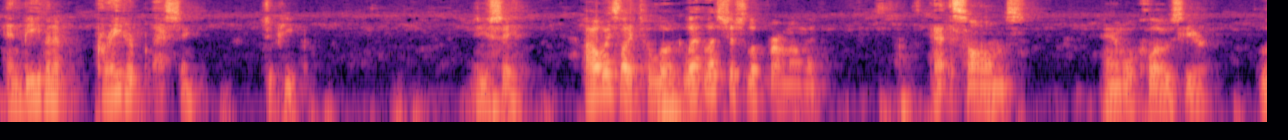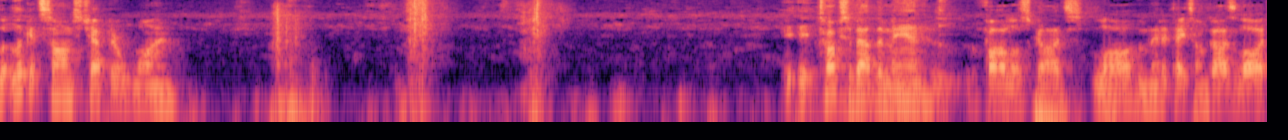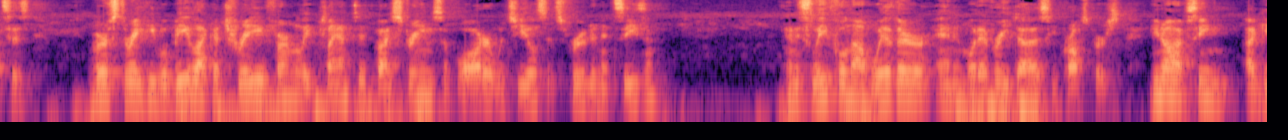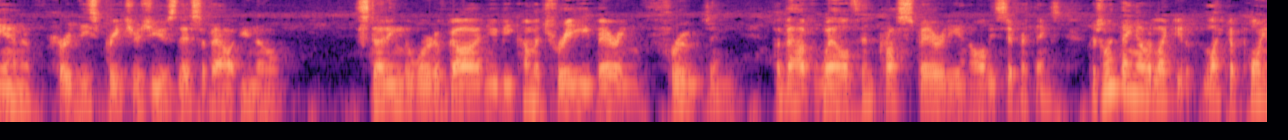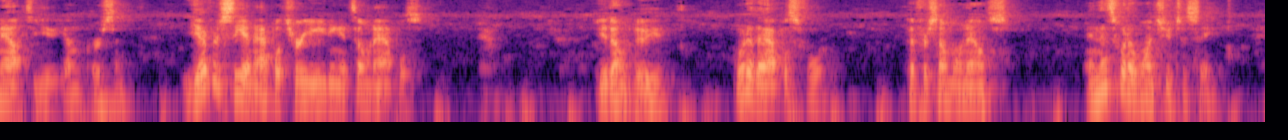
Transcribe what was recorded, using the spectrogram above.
and be even a greater blessing to people. Do you see? I always like to look, let, let's just look for a moment at Psalms, and we'll close here. Look, look at Psalms chapter 1. It, talks about the man who follows God's law, who meditates on God's law. It says, Verse 3 He will be like a tree firmly planted by streams of water, which yields its fruit in its season. And its leaf will not wither, and in whatever he does, he prospers. You know, I've seen, again, I've heard these preachers use this about, you know, studying the Word of God, and you become a tree bearing fruit, and about wealth and prosperity and all these different things. There's one thing I would like you to like to point out to you, young person. You ever see an apple tree eating its own apples? You don't, do you? What are the apples for? They're for someone else. And that's what I want you to see.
